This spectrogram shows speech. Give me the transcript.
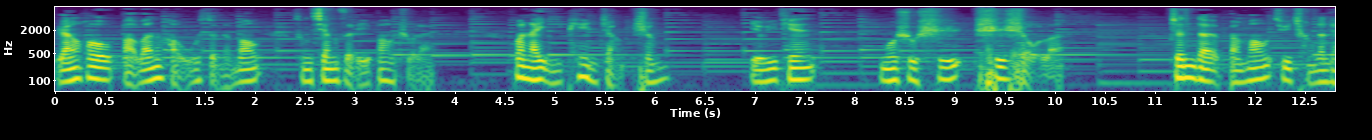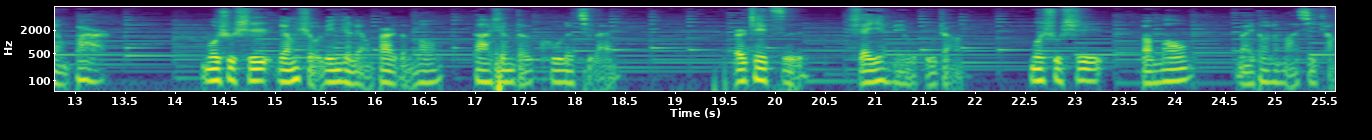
然后把完好无损的猫。从箱子里抱出来，换来一片掌声。有一天，魔术师失手了，真的把猫锯成了两半儿。魔术师两手拎着两半的猫，大声地哭了起来。而这次，谁也没有鼓掌。魔术师把猫埋到了马戏场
